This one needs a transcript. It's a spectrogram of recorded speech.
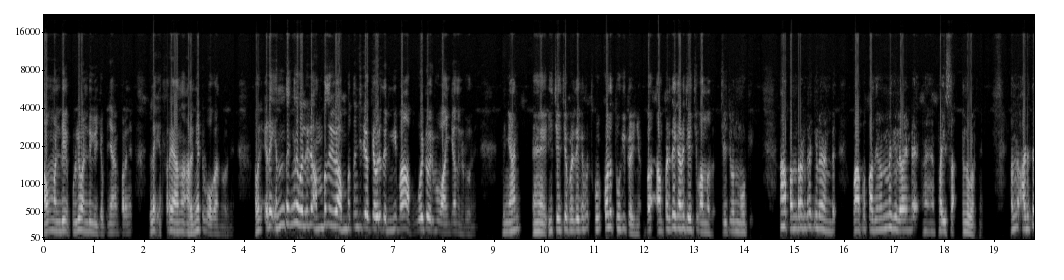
അവൻ വണ്ടി പുള്ളി വണ്ടിയിലിരിക്കും അപ്പൊ ഞാൻ പറഞ്ഞു അല്ല എത്രയാന്ന് അറിഞ്ഞിട്ട് പോകാന്ന് പറഞ്ഞു. അവൻ എടാ എന്തെങ്കിലും വലിയൊരു അമ്പത് രൂപ അമ്പത്തഞ്ച് രൂപ ഒക്കെ അവർ തരും. നീ വാ പോയിട്ട് വരുമ്പോ വാങ്ങിക്കാന്ന് എന്നോട് പറഞ്ഞു. അപ്പൊ ഞാൻ ഈ ചേച്ചി അപ്പോഴത്തേക്ക് കൊല തൂക്കി കഴിഞ്ഞു അപ്പൊ അപ്പോഴത്തേക്കാണ് ചേച്ചി വന്നത്. ചേച്ചി വന്ന് നോക്കി. ആ പന്ത്രണ്ടര കിലോ ഉണ്ട്. അപ്പൊ പതിനൊന്ന് കിലോന്റെ പൈസ എന്ന് പറഞ്ഞു. അടുത്ത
